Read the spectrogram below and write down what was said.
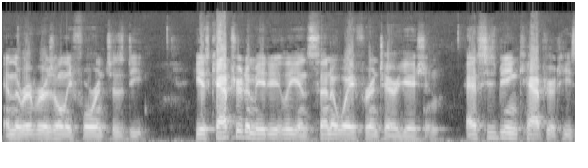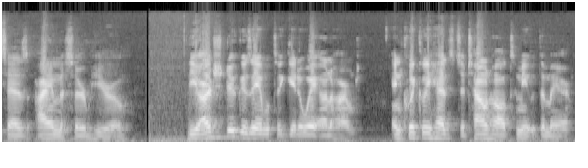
and the river is only four inches deep. He is captured immediately and sent away for interrogation. As he's being captured, he says, I am a Serb hero. The Archduke is able to get away unharmed, and quickly heads to town hall to meet with the mayor.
